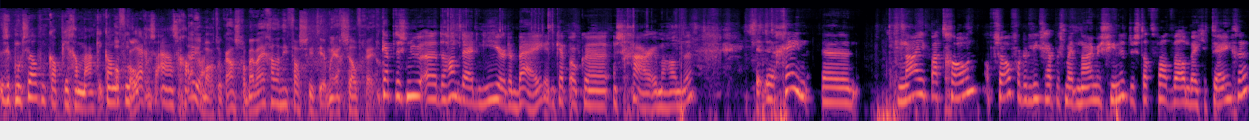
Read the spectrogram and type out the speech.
Dus ik moet zelf een kapje gaan maken. Ik kan het niet ergens aanschaffen. Ja, je mag het ook aanschaffen. Maar wij gaan het niet faciliteren. Moet je echt zelf geven. Ik heb dus nu uh, de handleiding hier erbij. En ik heb ook uh, een schaar in mijn handen. Uh, geen naaipatroon of zo voor de liefhebbers met naaimachine. Dus dat valt wel een beetje tegen.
